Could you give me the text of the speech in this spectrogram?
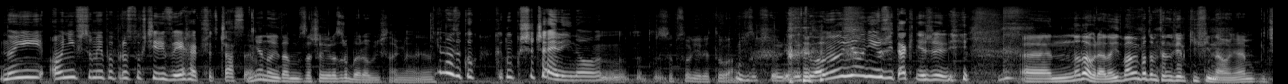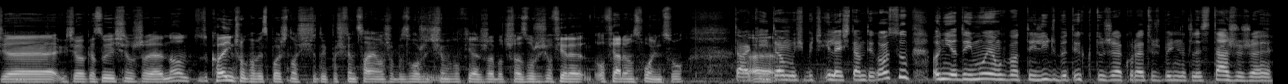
No i oni w sumie po prostu chcieli wyjechać przed czasem. Nie no i tam zaczęli rozróbę robić nagle, nie? Nie no, tylko no, krzyczeli, no. no to, to, Zepsuli rytuał. zepsuli rytuał. No i oni już i tak nie żyli. E, no dobra, no i mamy potem ten wielki finał, nie? Gdzie, gdzie okazuje się, że no, kolejni członkowie społeczności się tutaj poświęcają, żeby złożyć się w ofierze, bo trzeba złożyć ofierę, ofiarę słońcu. Tak, E. i tam musi być ileś tam tych osób. Oni odejmują chyba od tej liczby tych, którzy akurat już byli na tyle starzy, że,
